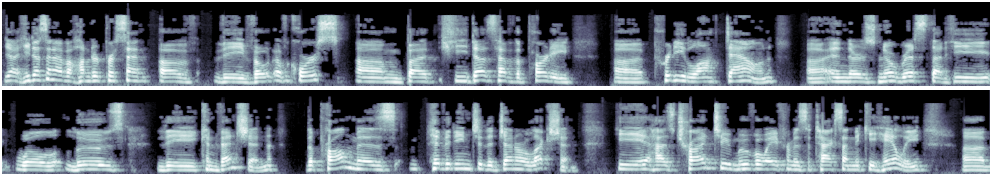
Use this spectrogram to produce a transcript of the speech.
Yeah, he doesn't have 100% of the vote, of course, um, but he does have the party uh, pretty locked down, uh, and there's no risk that he will lose the convention. The problem is pivoting to the general election. He has tried to move away from his attacks on Nikki Haley. Uh,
